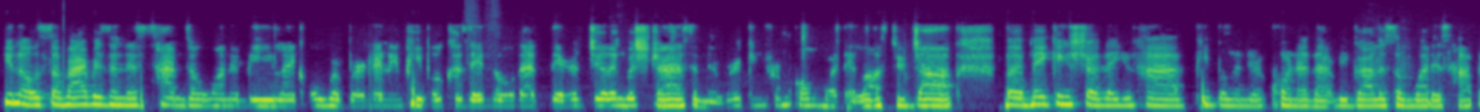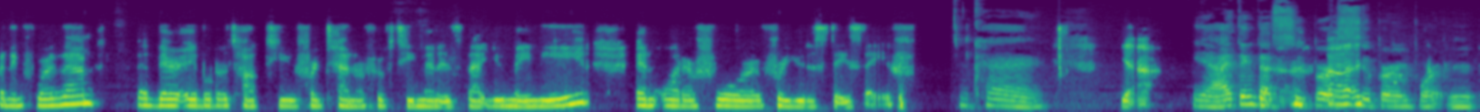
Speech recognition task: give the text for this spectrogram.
you know, survivors in this time don't want to be like overburdening people because they know that they're dealing with stress and they're working from home or they lost their job. But making sure that you have people in your corner that, regardless of what is happening for them, that they're able to talk to you for 10 or 15 minutes that you may need in order for for you to stay safe. Okay. Yeah. Yeah, I think that's yeah. super, uh, super important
